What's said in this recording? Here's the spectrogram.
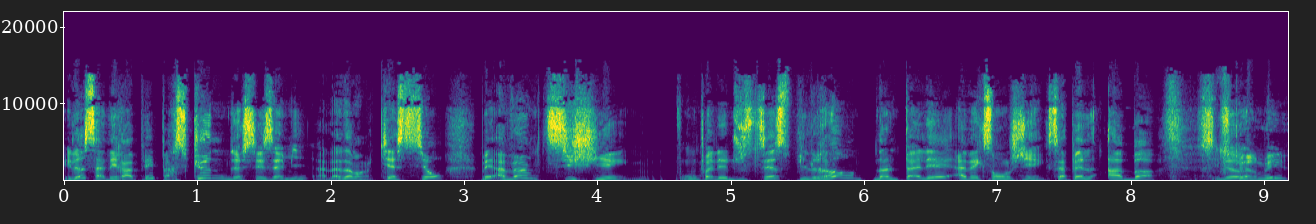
Et là, ça a dérapé parce qu'une de ses amies, à la dame en question, mais avait un petit chien au palais de justice, puis il rentre dans le palais avec son chien qui s'appelle Abba. C'est permis?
